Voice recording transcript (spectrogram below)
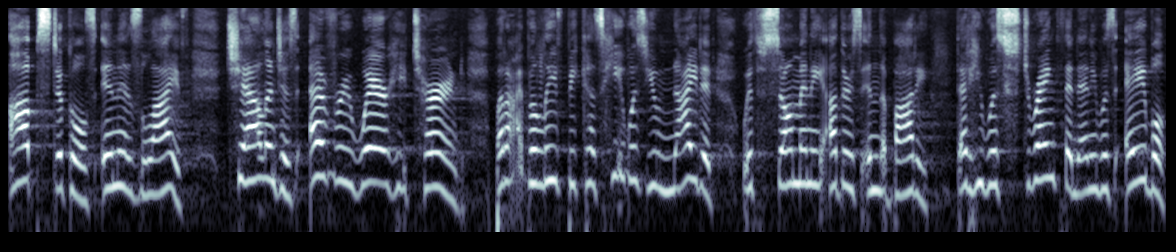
obstacles in his life, challenges everywhere he turned. But I believe because he was united with so many others in the body, that he was strengthened and he was able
